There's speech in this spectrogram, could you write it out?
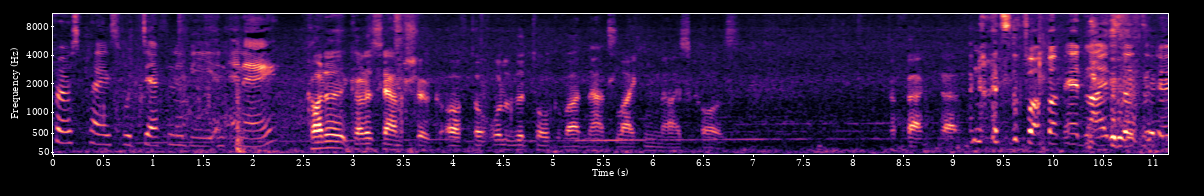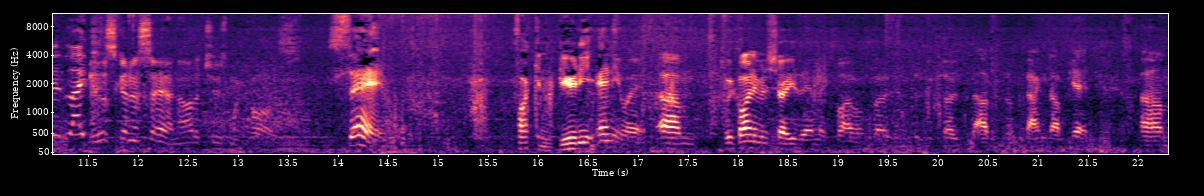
First place would definitely be an NA. Gotta, gotta say I'm shook after all of the talk about Nats liking nice cars. The fact that No, it's the pop-up headlights that did it. Like, I'm just gonna say I know how to choose my cars. same fucking beauty. Anyway, um, we can't even show you the MX-5 on closing because we closed it out with a banged up gate. Um,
